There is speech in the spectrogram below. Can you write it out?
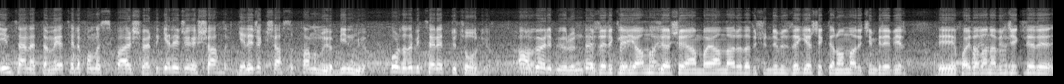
İnternetten veya telefonla sipariş verdi. Geleceğe şah, gelecek şahsı tanımıyor, bilmiyor. Burada da bir tereddüt oluyor. Ama Evet. böyle bir üründe Özellikle böyle yalnız saygı- yaşayan bayanları da düşündüğümüzde gerçekten onlar için birebir e, faydalanabilecekleri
